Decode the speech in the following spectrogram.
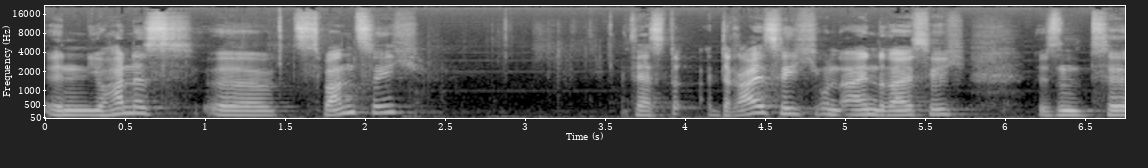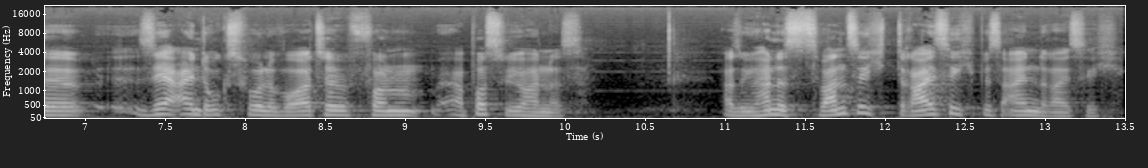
In Johannes äh, 20, Vers 30 und 31 sind äh, sehr eindrucksvolle Worte vom Apostel Johannes. Also Johannes 20, 30 bis 31.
